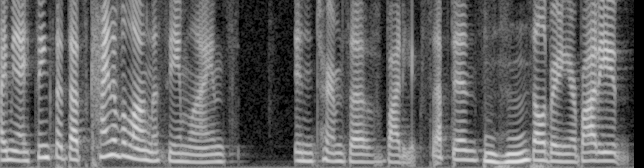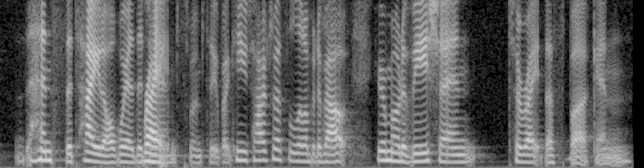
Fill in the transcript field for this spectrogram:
I mean, I think that that's kind of along the same lines in terms of body acceptance, celebrating your body. Hence the title, "Wear the Right. Damn Swimsuit." But can you talk to us a little bit about your motivation to write this book and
